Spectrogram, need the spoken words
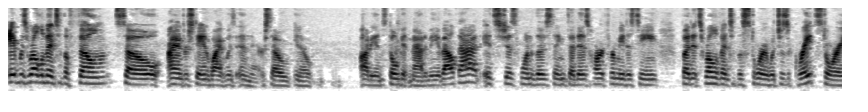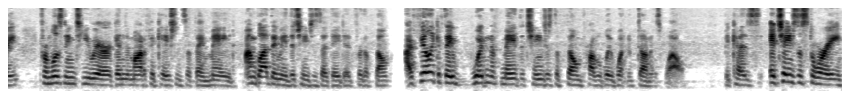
It was relevant to the film, so I understand why it was in there. So you know, audience, don't get mad at me about that. It's just one of those things that is hard for me to see, but it's relevant to the story, which is a great story. From listening to you, Eric, and the modifications that they made, I'm glad they made the changes that they did for the film. I feel like if they wouldn't have made the changes, the film probably wouldn't have done as well because it changed the story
